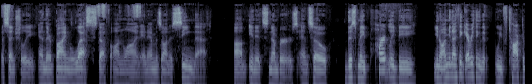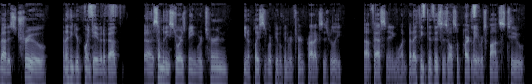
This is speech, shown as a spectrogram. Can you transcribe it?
essentially, and they're buying less stuff online, and Amazon is seeing that um, in its numbers, and so this may partly be you know, I mean, I think everything that we've talked about is true, and I think your point, David, about uh, some of these stores being return, you know, places where people can return products is really a fascinating one. But I think that this is also partly a response to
